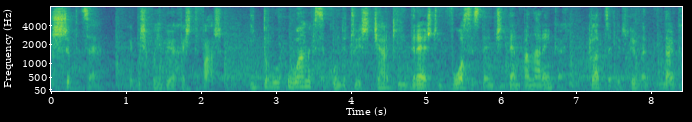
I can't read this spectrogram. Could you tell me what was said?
szybce jakby się pojawiła jakaś twarz. I to był ułamek sekundy, czujesz ciarki i dreszcz i włosy stają ci dępa na rękach i klatce na, na k-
